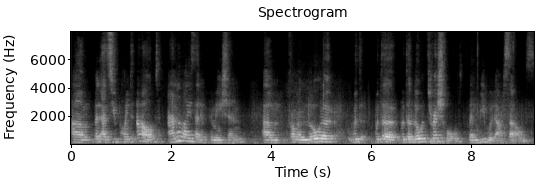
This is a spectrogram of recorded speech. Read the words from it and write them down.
Um, but as you point out, analyze that information um, from a lower, with, with, a, with a lower threshold than we would ourselves.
